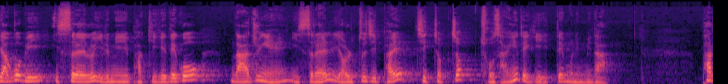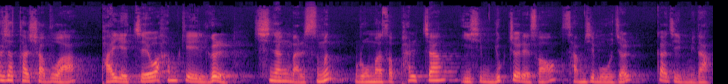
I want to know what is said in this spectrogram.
야곱이 이스라엘로 이름이 바뀌게 되고 나중에 이스라엘 12지파의 직접적 조상이 되기 때문입니다. 파르샤타 샤브와 바이에제와 함께 읽을 신약 말씀은 로마서 8장 26절에서 35절까지입니다.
